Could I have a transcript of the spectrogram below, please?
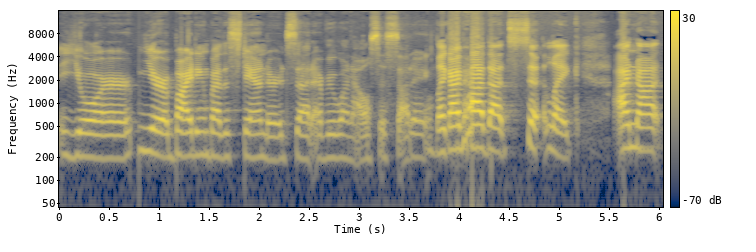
you're you're abiding by the standards that everyone else is setting. Like I've had that like I'm not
